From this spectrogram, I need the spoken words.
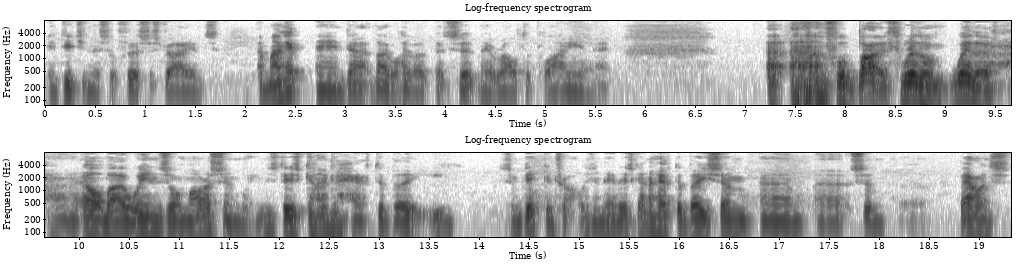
Indigenous or First Australians among it, and uh, they will have a, a, certainly a role to play in that. Uh, for both, whether whether uh, Albo wins or Morrison wins, there's going to have to be some debt control, isn't there? There's going to have to be some um, uh, some balance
